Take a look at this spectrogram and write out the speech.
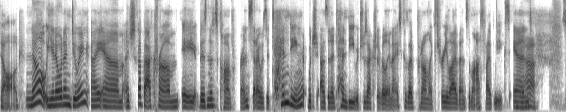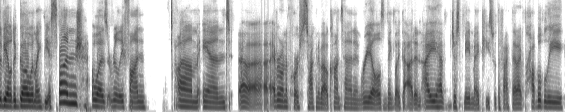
dog? No, you know what I'm doing? I am. I just got back from a business conference that I was attending, which as an attendee, which was actually really nice because I've put on like three live events in the last five weeks, and Yeah. so be able to go and like be a sponge was really fun um and uh everyone of course is talking about content and reels and things like that and i have just made my peace with the fact that i probably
